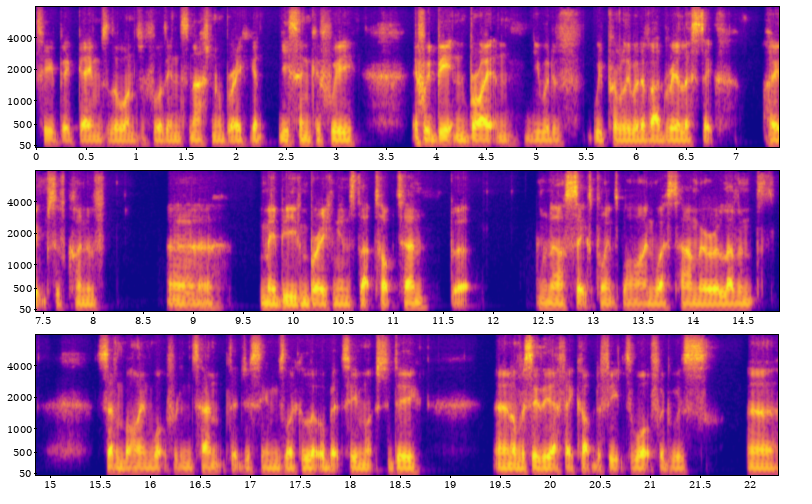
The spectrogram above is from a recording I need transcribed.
two big games are the ones before the international break. You think if we if we'd beaten Brighton, you would have we probably would have had realistic hopes of kind of uh, maybe even breaking into that top 10. But we're now six points behind West Ham, we're 11th, seven behind Watford in 10th. It just seems like a little bit too much to do. And obviously, the FA Cup defeat to Watford was uh,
